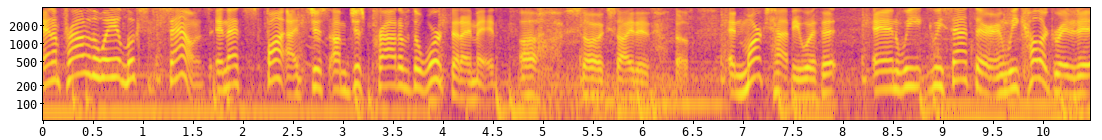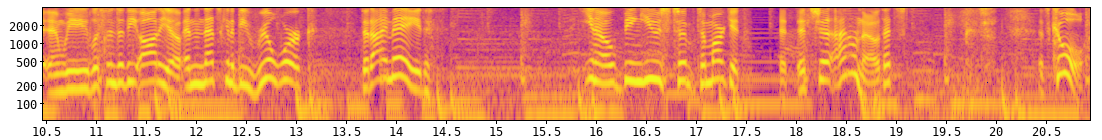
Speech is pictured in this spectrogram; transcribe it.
and I'm proud of the way it looks and sounds, and that's fine. It's just, I'm just proud of the work that I made. Oh, I'm so excited. And Mark's happy with it, and we, we sat there and we color graded it and we listened to the audio, and then that's gonna be real work that I made, you know, being used to, to market it. It's just, I don't know, that's, it's, cool.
